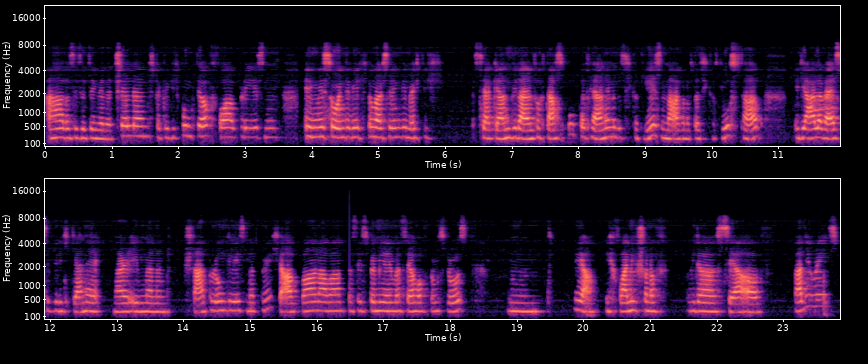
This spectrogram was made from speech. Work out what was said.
ah, das ist jetzt irgendwie eine Challenge, da kriege ich Punkte auf Vorablesen, irgendwie so in die Richtung, also irgendwie möchte ich sehr gern wieder einfach das Buch dort hernehmen, das ich gerade lesen mag und auf das ich gerade Lust habe. Idealerweise würde ich gerne mal eben einen Stapel ungelesener Bücher abbauen, aber das ist bei mir immer sehr hoffnungslos. Und ja, ich freue mich schon auf, wieder sehr auf Buddy Reads,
